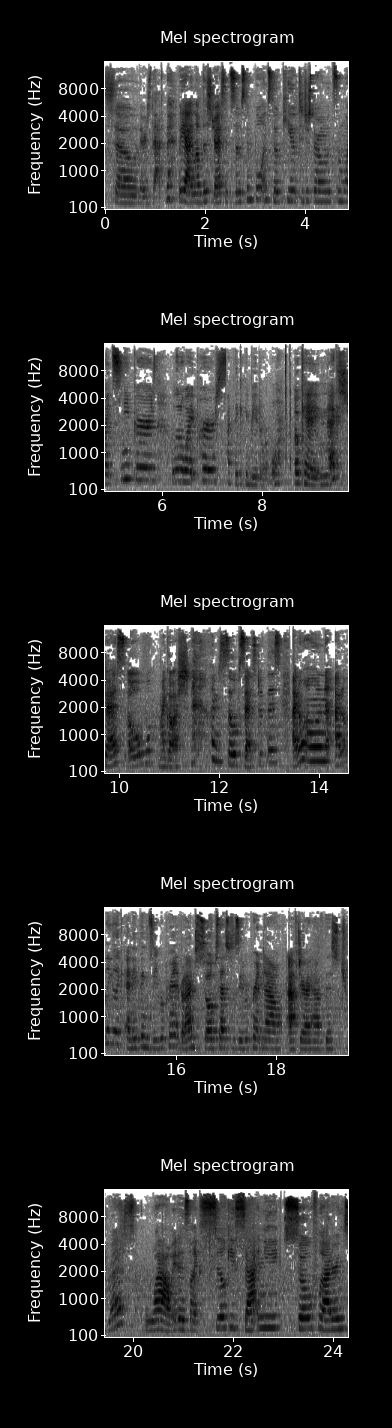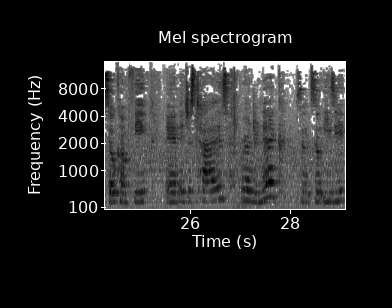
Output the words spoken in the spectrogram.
so there's that. but yeah I love this dress. It's so simple and so cute to just throw on with some white sneakers a little white purse. I think it can be adorable. Okay, next dress. Oh my gosh. I'm so obsessed with this. I don't own, I don't think like anything zebra print, but I'm so obsessed with zebra print now after I have this dress. Wow, it is like silky satiny, so flattering, so comfy, and it just ties around your neck, so it's so easy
